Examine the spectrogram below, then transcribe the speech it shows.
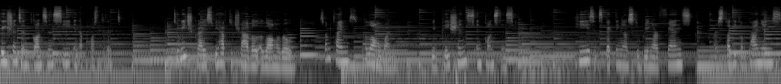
patience and constancy in apostolate. To reach Christ, we have to travel along a road, sometimes a long one, with patience and constancy. He is expecting us to bring our friends, our study companions,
